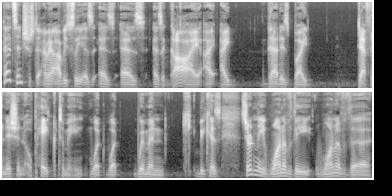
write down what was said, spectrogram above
That's interesting. I mean, obviously, as as as as a guy, I, I that is by definition opaque to me. What what women because certainly one of the one of the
